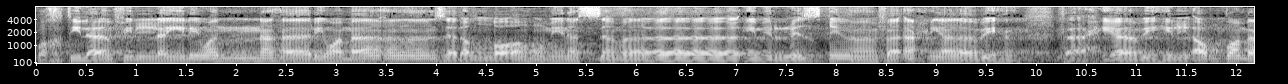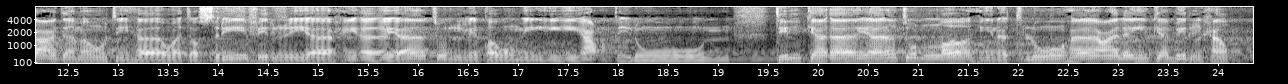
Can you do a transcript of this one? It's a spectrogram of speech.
واختلاف الليل والنهار وما أنزل الله من السماء من رزق فأحيا به فأحيا به الأرض بعد موتها وتصريف الرياح آيات لقوم يعقلون. تلك آيات الله نتلوها عليك بالحق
